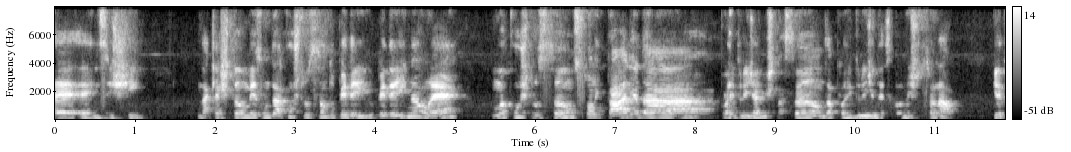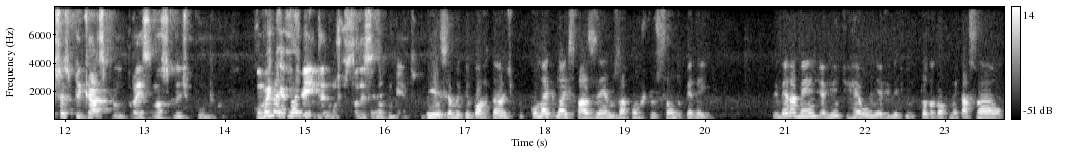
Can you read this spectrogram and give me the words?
é, é, insistir na questão mesmo da construção do PDI. O PDI não é uma construção solitária da Proreitoria de Administração, da Proreitoria de Desenvolvimento Institucional. Queria que o senhor explicasse para esse nosso grande público como, como é, é que é, feita a construção desse documento. Isso, é muito importante. Como é que nós fazemos a construção do PDI? Primeiramente, a gente reúne, evidentemente, toda a documentação,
